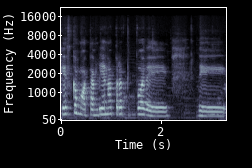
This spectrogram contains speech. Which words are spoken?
que es como también otro tipo de, de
